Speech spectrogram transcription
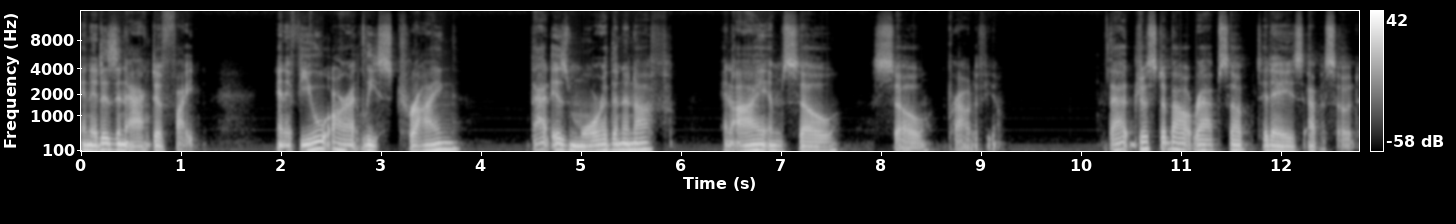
and it is an active fight. And if you are at least trying, that is more than enough. And I am so, so proud of you that just about wraps up today's episode.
